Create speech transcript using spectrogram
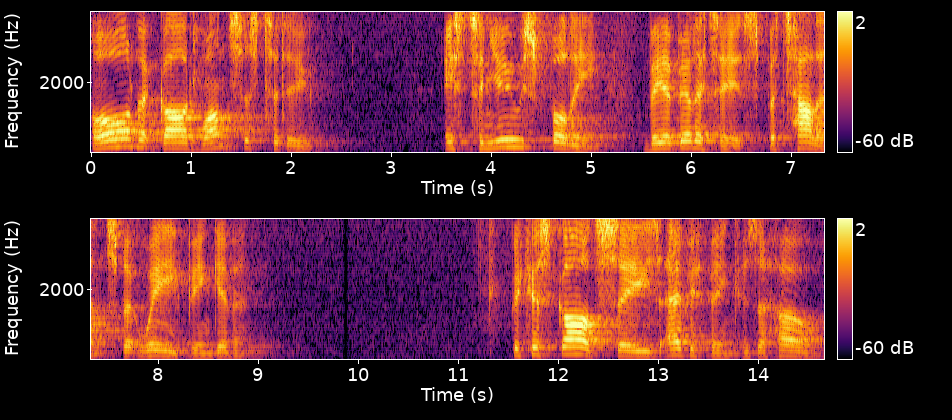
All that God wants us to do is to use fully the abilities, the talents that we've been given. Because God sees everything as a whole.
